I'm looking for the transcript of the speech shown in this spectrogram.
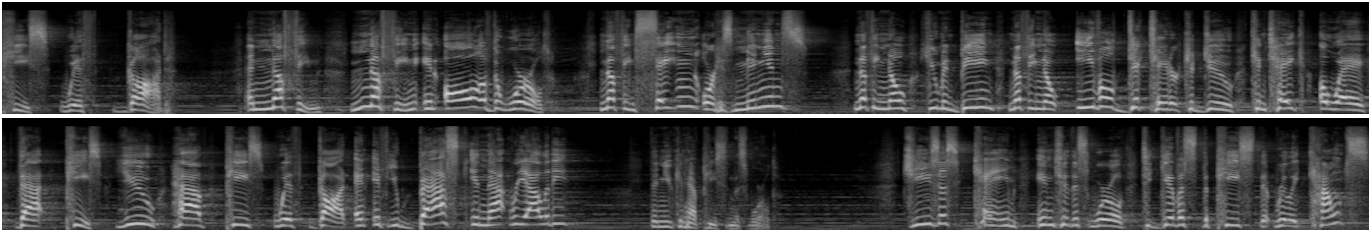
peace with God. And nothing, nothing in all of the world, nothing Satan or his minions, Nothing no human being, nothing no evil dictator could do can take away that peace. You have peace with God. And if you bask in that reality, then you can have peace in this world. Jesus came into this world to give us the peace that really counts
